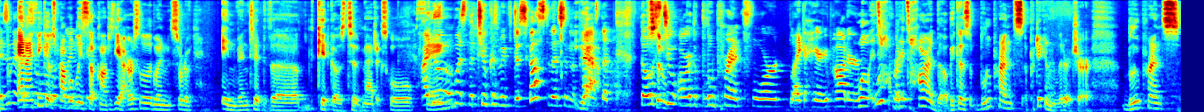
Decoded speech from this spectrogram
isn't it and I think it was Le probably too? subconscious. Yeah, Ursula Le Guin sort of invented the kid goes to magic school I thing. knew it was the two because we've discussed this in the Yeah. past that those So- two are the blueprint for like a Harry Potter. Well, it's blueprint. but it's hard though because blueprints, particularly in literature, blueprints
